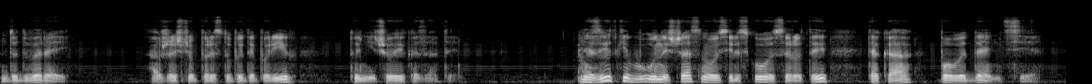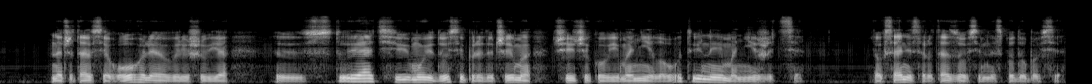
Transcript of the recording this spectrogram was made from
до дверей. А вже щоб переступити поріг, то нічого й казати. Звідки б у нещасного сільського сироти така поведенція? Начитався Гоголя, вирішив я, «Е, стоять йому і досі перед очима Чичиков і Манілов, от він і маніжиться. Оксані сирота зовсім не сподобався.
